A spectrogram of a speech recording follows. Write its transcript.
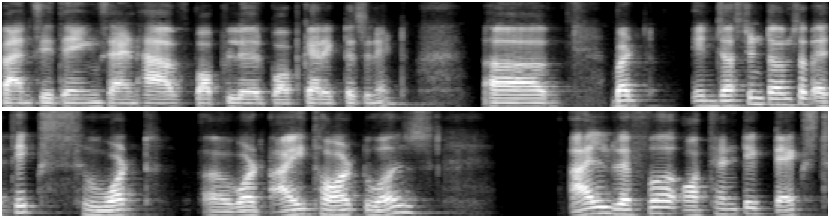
fancy things and have popular pop characters in it Uh, but in just in terms of ethics, what uh, what I thought was I'll refer authentic text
